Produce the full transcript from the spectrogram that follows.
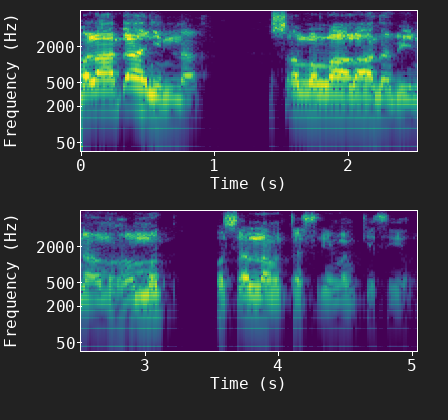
wala tañinna وصلى الله على نبينا محمد وسلم تسليما كثيرا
